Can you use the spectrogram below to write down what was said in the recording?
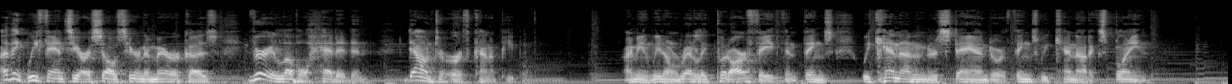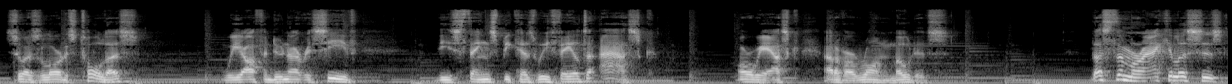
I think we fancy ourselves here in America as very level headed and down to earth kind of people. I mean, we don't readily put our faith in things we cannot understand or things we cannot explain. So, as the Lord has told us, we often do not receive these things because we fail to ask, or we ask out of our wrong motives. Thus, the miraculous is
